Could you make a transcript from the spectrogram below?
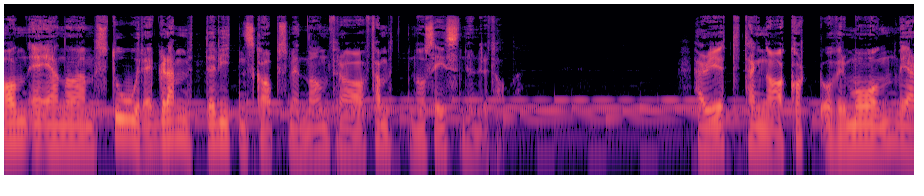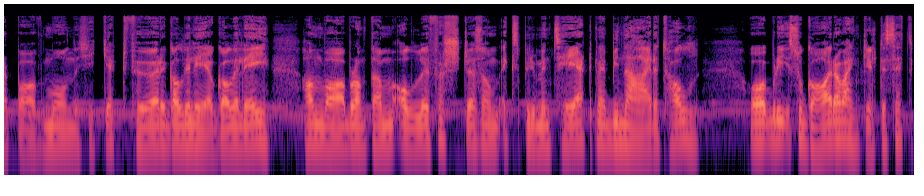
Han er en av de store, glemte vitenskapsmennene fra 1500- og 1600-tallet. Harriet tegna kart over månen ved hjelp av månekikkert før Galileo Galilei. Han var blant de aller første som eksperimenterte med binære tall, og blir sågar av enkelte sett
